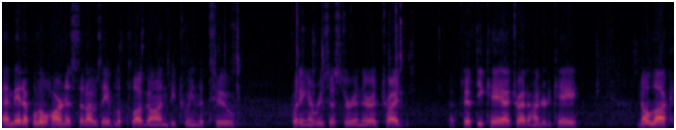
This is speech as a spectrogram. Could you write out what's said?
I made up a little harness that I was able to plug on between the two, putting a resistor in there. I tried 50k, I tried 100k, no luck.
